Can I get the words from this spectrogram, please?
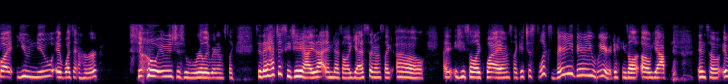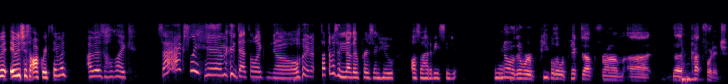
But you knew it wasn't her. So it was just really weird. I was like, did they have to CGI that? And that's all yes. And I was like, oh. He's all like, why? I was like, it just looks very, very weird. He's all, oh yeah. And so it was, it was just awkward. Same with, I was all like, is that actually him? And Dad's all like, no. And I thought there was another person who also had a be CGI. No, there were people that were picked up from uh, the cut footage.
